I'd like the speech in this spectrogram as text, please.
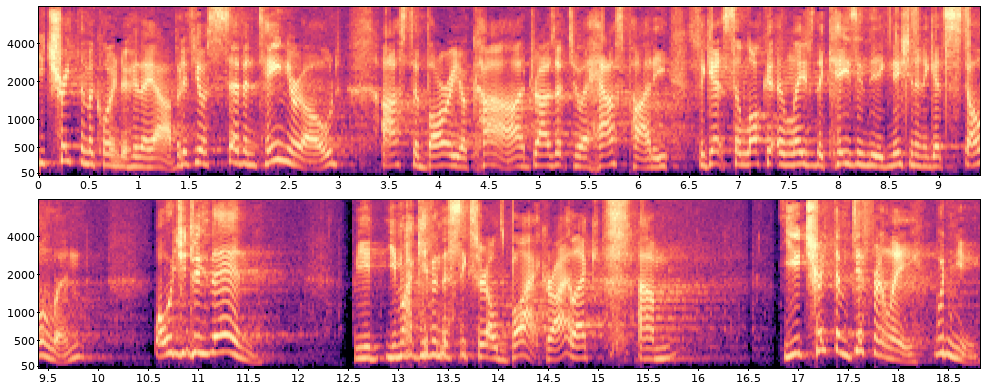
you treat them according to who they are. But if your 17 year old asks to borrow your car, drives it to a house party, forgets to lock it and leaves the keys in the ignition and it gets stolen, what would you do then? You, you might give them the six year old's bike, right? Like, um, you treat them differently, wouldn't you?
